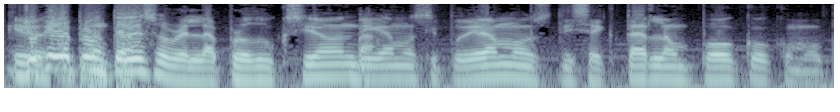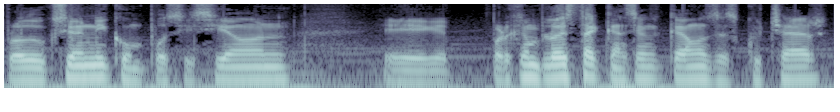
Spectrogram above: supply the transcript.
quería preguntarle sobre la producción, digamos, si pudiéramos disectarla un poco como producción y composición. Eh, por ejemplo, esta canción que acabamos de escuchar,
